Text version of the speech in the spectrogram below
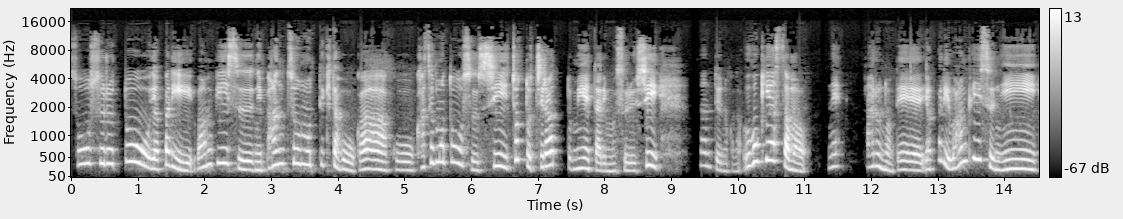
そうすると、やっぱりワンピースにパンツを持ってきた方が、こう、風も通すし、ちょっとちらっと見えたりもするし、なんていうのかな、動きやすさもね、あるので、やっぱりワンピースに、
